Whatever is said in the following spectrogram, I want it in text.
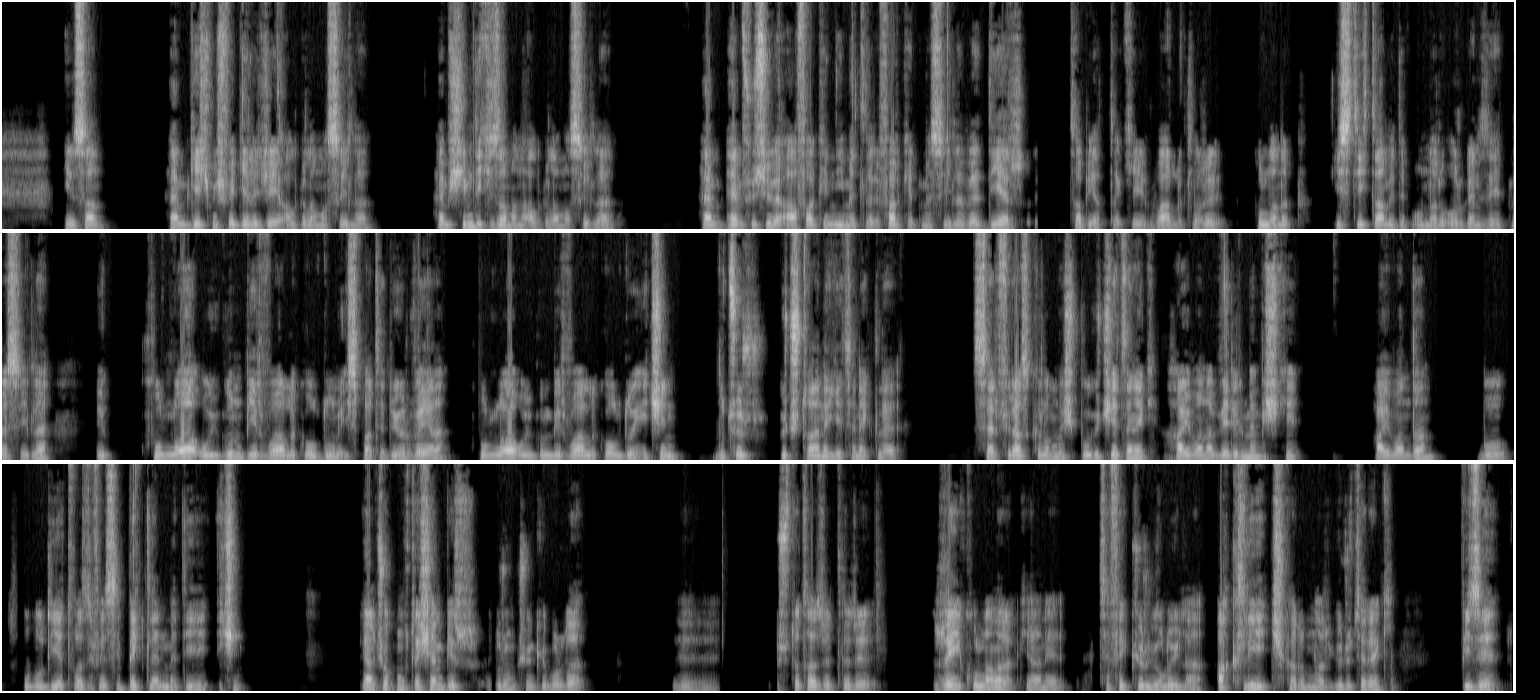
insan hem geçmiş ve geleceği algılamasıyla hem şimdiki zamanı algılamasıyla hem enfüsü ve afaki nimetleri fark etmesiyle ve diğer tabiattaki varlıkları kullanıp istihdam edip onları organize etmesiyle e, kulluğa uygun bir varlık olduğunu ispat ediyor veya kulluğa uygun bir varlık olduğu için bu tür üç tane yetenekle serfiraz kılınmış. Bu üç yetenek hayvana verilmemiş ki hayvandan bu ubudiyet vazifesi beklenmediği için. Yani çok muhteşem bir durum çünkü burada e, Üstad Hazretleri rey kullanarak yani tefekkür yoluyla akli çıkarımlar yürüterek bizi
